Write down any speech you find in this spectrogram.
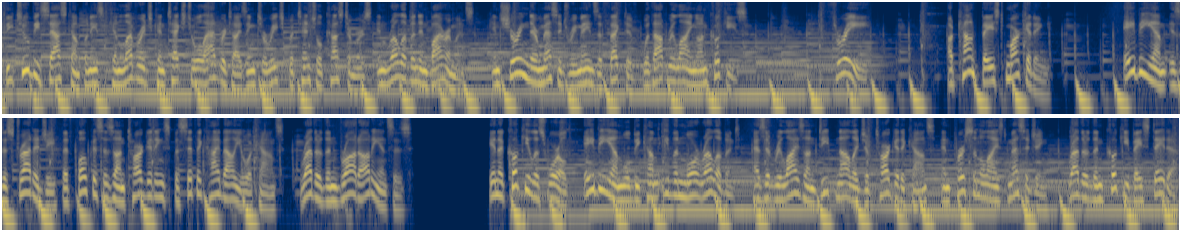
B2B SaaS companies can leverage contextual advertising to reach potential customers in relevant environments, ensuring their message remains effective without relying on cookies. 3. Account based marketing. ABM is a strategy that focuses on targeting specific high value accounts rather than broad audiences. In a cookieless world, ABM will become even more relevant as it relies on deep knowledge of target accounts and personalized messaging rather than cookie based data.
